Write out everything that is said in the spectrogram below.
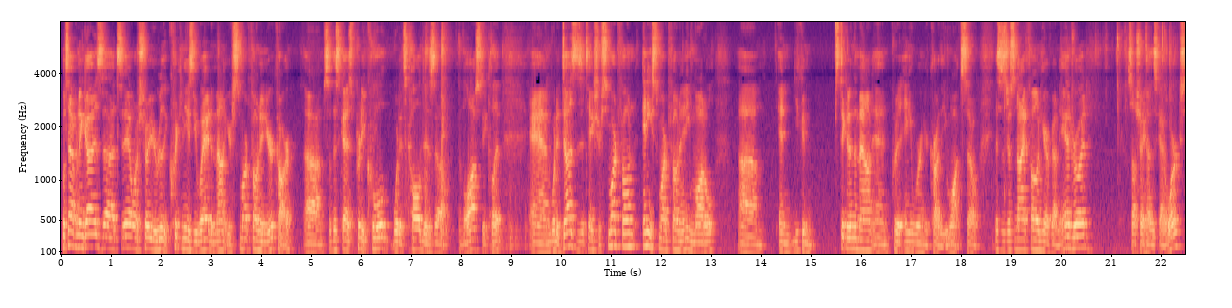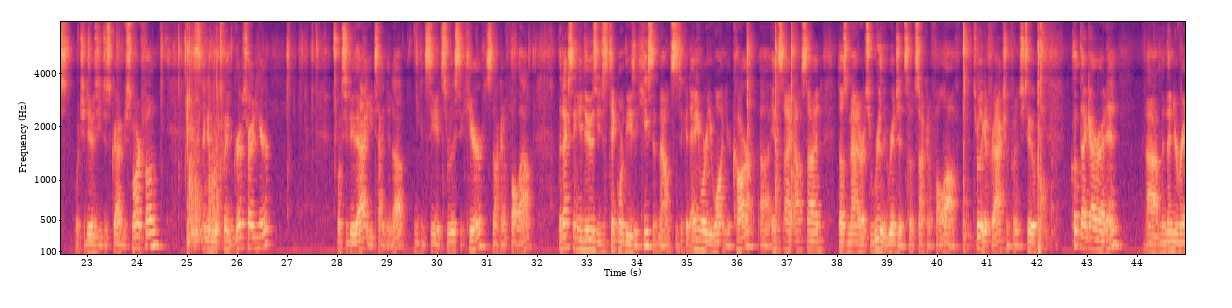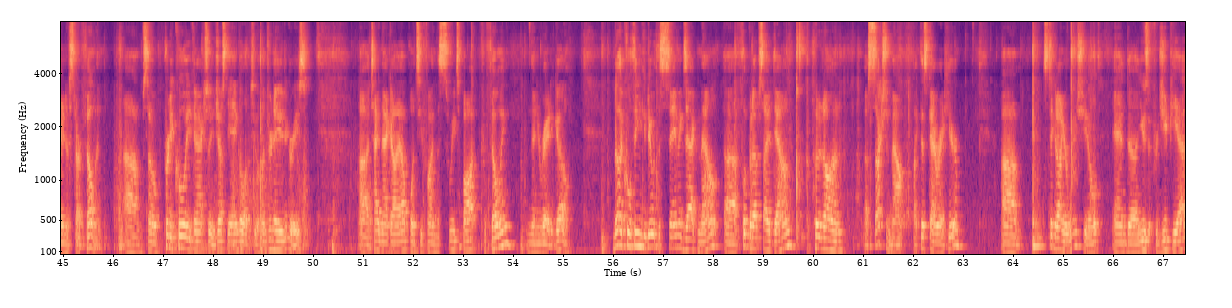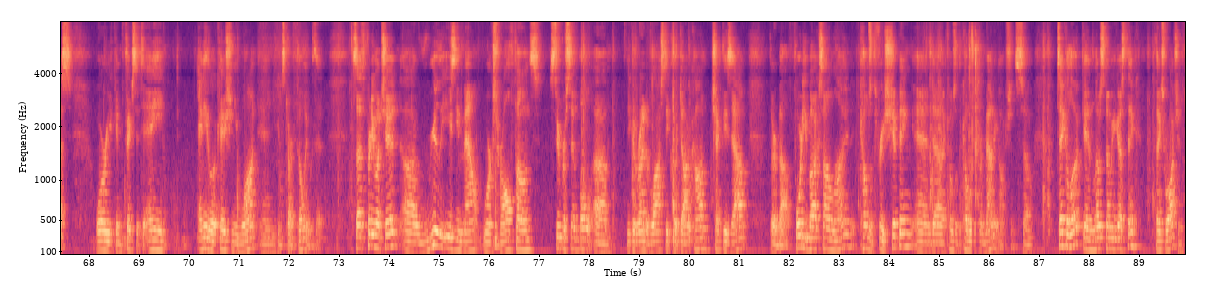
What's happening guys? Uh, today I want to show you a really quick and easy way to mount your smartphone in your car. Um, so this guy's pretty cool. What it's called is uh, the Velocity Clip. And what it does is it takes your smartphone, any smartphone, any model, um, and you can stick it in the mount and put it anywhere in your car that you want. So this is just an iPhone. Here I've got an Android. So I'll show you how this guy works. What you do is you just grab your smartphone, stick it in between the grips right here, once you do that, you tighten it up. You can see it's really secure. It's not going to fall out. The next thing you do is you just take one of these adhesive mounts, stick it anywhere you want in your car, uh, inside, outside, doesn't matter. It's really rigid, so it's not going to fall off. It's really good for action footage too. Clip that guy right in, um, and then you're ready to start filming. Um, so pretty cool. You can actually adjust the angle up to 180 degrees. Uh, tighten that guy up once you find the sweet spot for filming, and then you're ready to go. Another cool thing you can do with the same exact mount, uh, flip it upside down, put it on a suction mount, like this guy right here, um, stick it on your windshield and uh, use it for GPS, or you can fix it to any any location you want and you can start filming with it. So that's pretty much it. Uh, really easy mount, works for all phones, super simple. Um, you can run to velocityclip.com, check these out. They're about 40 bucks online. It comes with free shipping and uh, comes with a couple different mounting options. So take a look and let us know what you guys think. Thanks for watching.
